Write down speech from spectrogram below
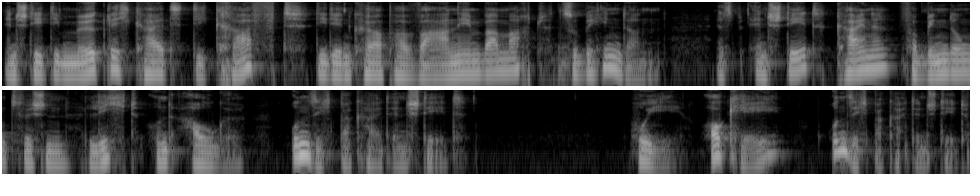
entsteht die Möglichkeit, die Kraft, die den Körper wahrnehmbar macht, zu behindern. Es entsteht keine Verbindung zwischen Licht und Auge. Unsichtbarkeit entsteht. Hui, okay, Unsichtbarkeit entsteht.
